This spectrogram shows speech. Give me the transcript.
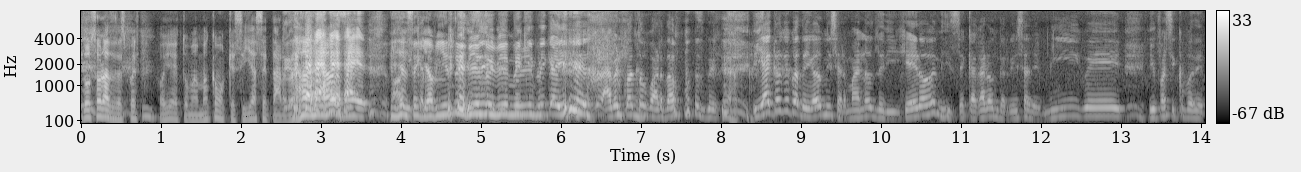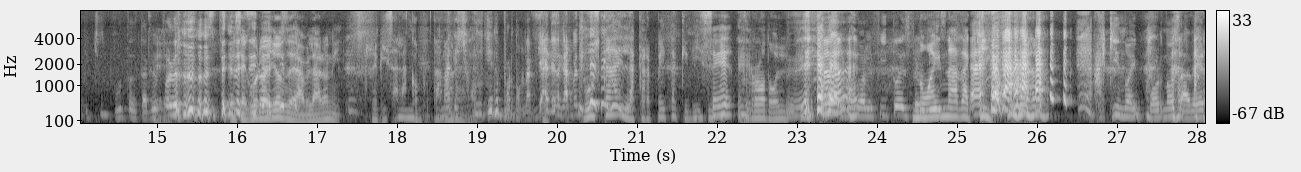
Dos horas después, oye, tu mamá como que sí ya se tardó. ¿no? O sea, Ay, ella seguía viendo y viendo y viendo y viendo. ahí, a ver cuánto guardamos, güey. Y ya creo que cuando llegaron mis hermanos le dijeron y se cagaron de risa de mí, güey. Y fue así como de pinches putos también Sí. por ustedes. De seguro ellos le hablaron y revisa la Mamá, computadora. de seguro tiene pornografía en el carpeta. Busca en la carpeta que dice Rodolfo. Rodolfito es feliz. No hay nada aquí. Aquí no hay porno, a ver.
